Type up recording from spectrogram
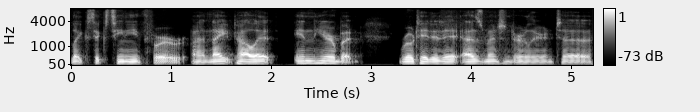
like 16 ETH for a night palette in here, but rotated it, as mentioned earlier, into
